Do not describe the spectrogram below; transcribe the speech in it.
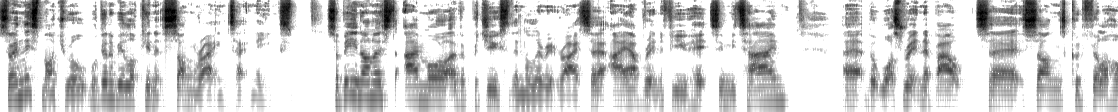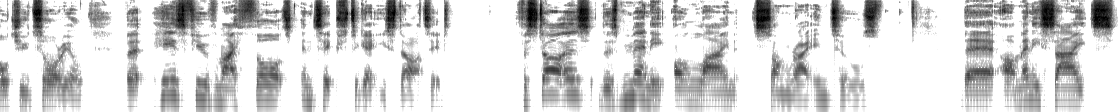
So in this module, we're going to be looking at songwriting techniques. So being honest, I'm more of a producer than a lyric writer. I have written a few hits in my time, uh, but what's written about uh, songs could fill a whole tutorial. But here's a few of my thoughts and tips to get you started. For starters, there's many online songwriting tools. There are many sites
